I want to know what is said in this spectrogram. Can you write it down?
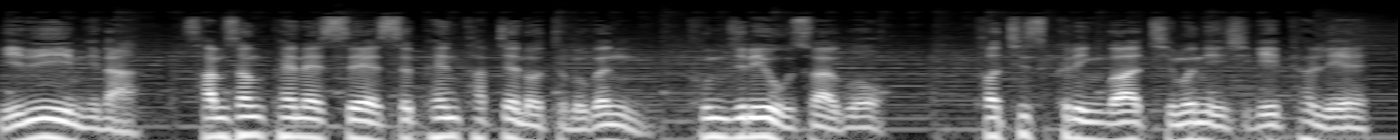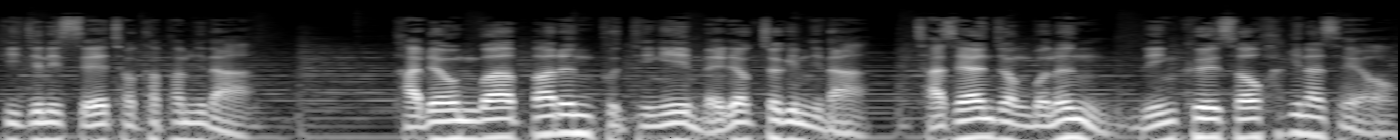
1위입니다. 삼성 펜 SS 펜 탑재 노트북은 품질이 우수하고 터치스크린과 지문 인식이 편리해 비즈니스에 적합합니다. 가벼움과 빠른 부팅이 매력적입니다. 자세한 정보는 링크에서 확인하세요.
